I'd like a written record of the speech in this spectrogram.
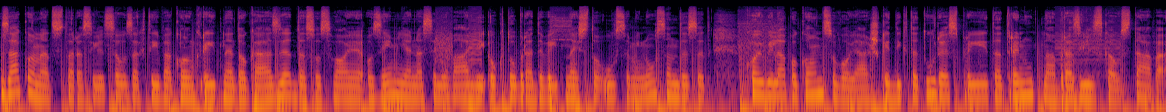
Zakon od staroselcev zahteva konkretne dokaze, da so svoje ozemlje naseljevali oktober 1988, ko je bila po koncu vojaške diktature sprejeta trenutna brazilska ustava.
